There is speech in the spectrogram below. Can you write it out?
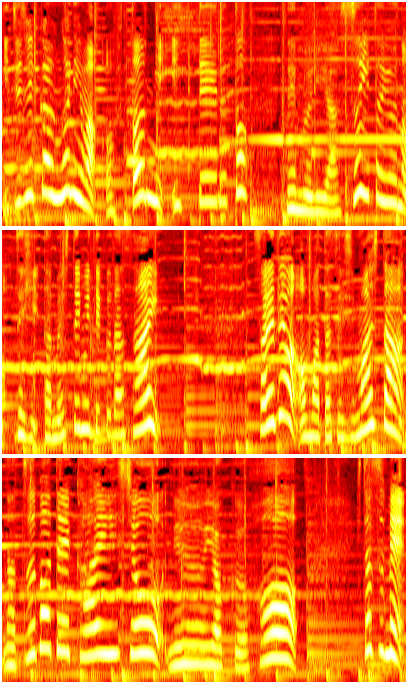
1時間後にはお布団に行っていると眠りやすいというのぜひ試してみてください。それではお待たせしました。夏バテ解消入浴法。1つ目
